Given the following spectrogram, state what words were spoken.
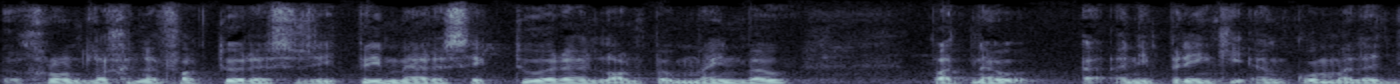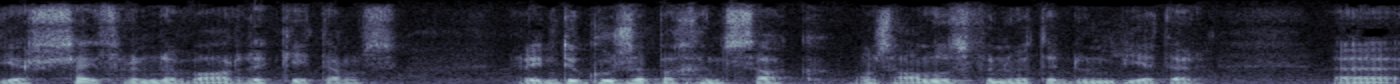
grondliggende faktore soos die primêre sektore, landbou, mynbou wat nou uh, in die prentjie inkom. Hulle deur syferende waardeketTINGS rentekoerse begin sak, ons handelsvennote doen beter. Uh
